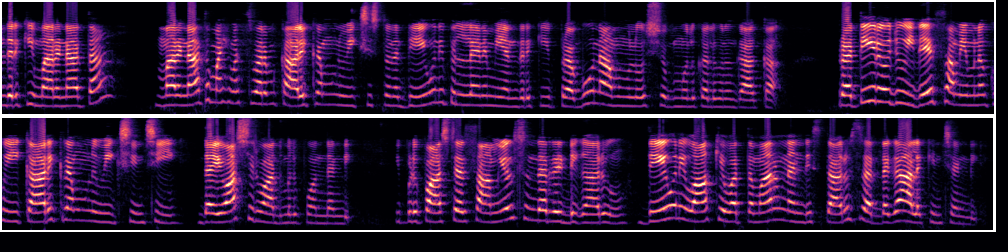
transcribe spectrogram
అందరికీ మరణాత. మరణాత మహిమస్వరం కార్యక్రమం వీక్షిస్తున్న దేవుని పిల్లలైన మీ అందరికీ ప్రభు నామములో శుభములు కలుగును గాక. ప్రతిరోజు ఇదే సమయమునకు ఈ కార్యక్రమంను వీక్షించి దైవాశీర్వాదములు పొందండి. ఇప్పుడు పాస్టర్ సామ్యుల్ సుందర్ రెడ్డి గారు దేవుని వాక్య వర్తమానం అందిస్తారు శ్రద్ధగా ఆలకించండి.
